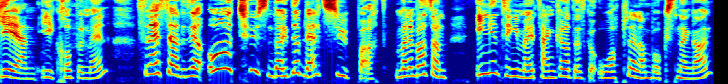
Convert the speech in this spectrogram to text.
gen i kroppen min. Så når jeg ser det, sier jeg 'Å, tusen takk, det ble helt supert'. Men det er bare sånn, ingenting i meg tenker at jeg skal åpne den boksen en gang.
